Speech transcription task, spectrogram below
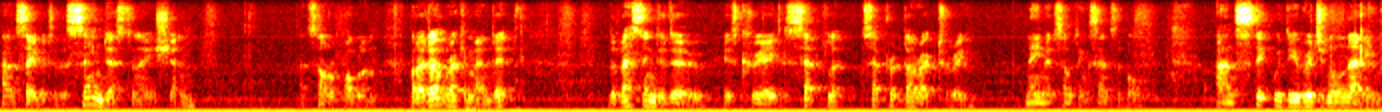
and save it to the same destination. That's not a problem, but I don't recommend it. The best thing to do is create a separate, separate directory, name it something sensible, and stick with the original name.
